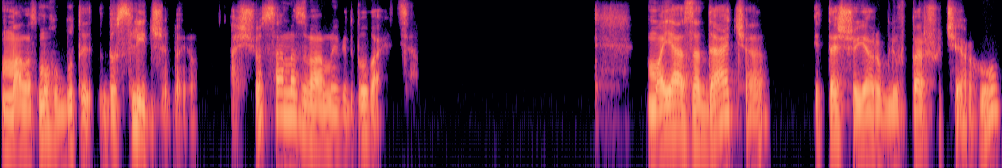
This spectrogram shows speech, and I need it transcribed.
мала змогу бути дослідженою. А що саме з вами відбувається? Моя задача, і те, що я роблю в першу чергу,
